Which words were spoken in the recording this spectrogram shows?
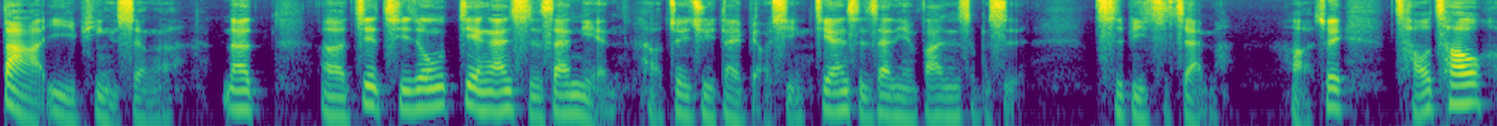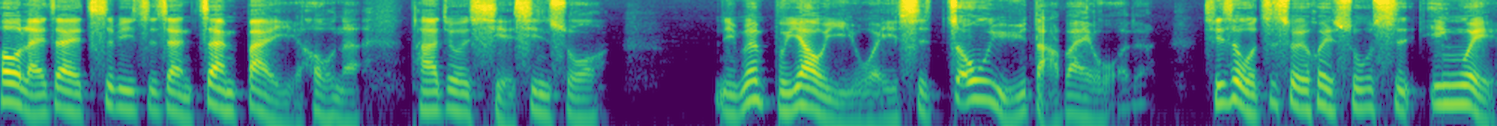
大疫频生啊。那呃，这其中建安十三年啊最具代表性。建安十三年发生什么事？赤壁之战嘛。啊，所以曹操后来在赤壁之战战败以后呢，他就写信说：“你们不要以为是周瑜打败我的，其实我之所以会输，是因为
